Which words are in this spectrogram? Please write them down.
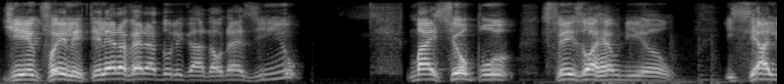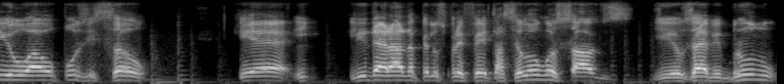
Diego foi eleito. Ele era vereador ligado ao Nezinho, mas se opôs, fez uma reunião e se aliou à oposição, que é li- liderada pelos prefeitos Arcelon Gonçalves de Eusébio Bruno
